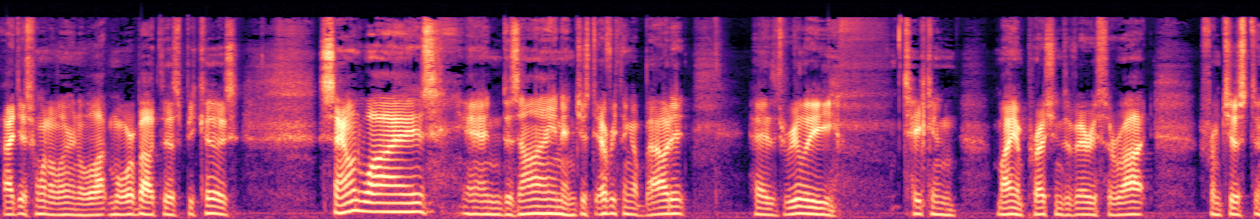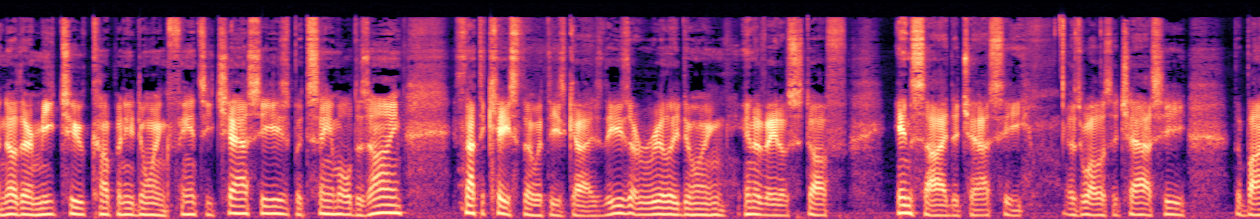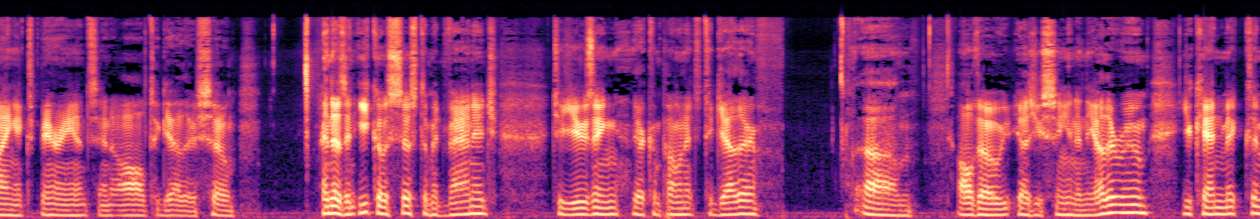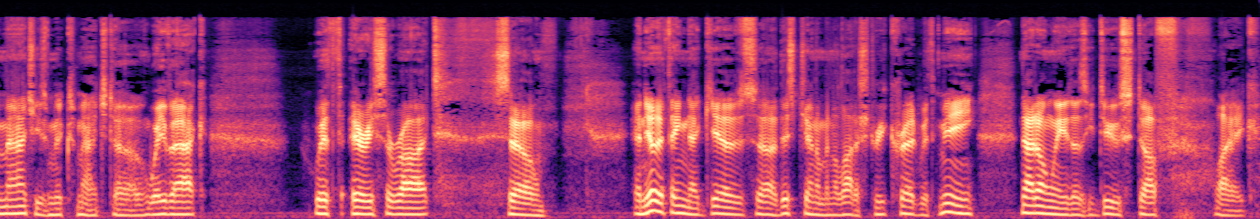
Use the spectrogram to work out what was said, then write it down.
I just want to learn a lot more about this because sound wise and design and just everything about it has really taken my impressions of Aries Cerat from just another Me Too company doing fancy chassis, but same old design. It's not the case though with these guys. These are really doing innovative stuff inside the chassis, as well as the chassis, the buying experience and all together. So, and there's an ecosystem advantage to using their components together. Um, although, as you've seen in the other room, you can mix and match. He's mix matched uh, Wavac with Aries Cerat. So, and the other thing that gives uh, this gentleman a lot of street cred with me, not only does he do stuff like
